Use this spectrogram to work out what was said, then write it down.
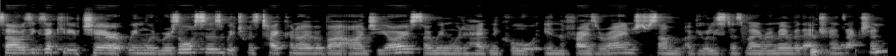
So I was executive chair at Windward Resources, which was taken over by IGO. So Windward had nickel in the Fraser Range. Some of your listeners may remember that mm-hmm. transaction.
